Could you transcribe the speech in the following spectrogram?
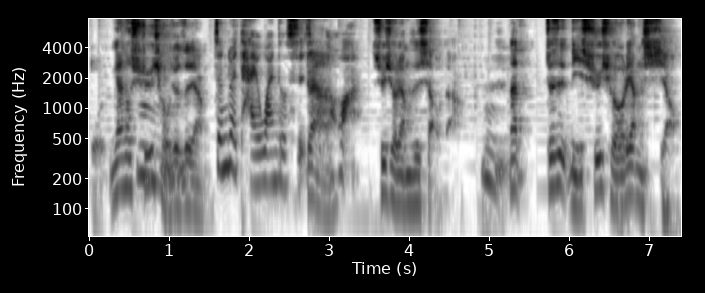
多，应该说需求就这样，针对台湾的市场的话，需求量是小的、啊，嗯，那就是你需求量小，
